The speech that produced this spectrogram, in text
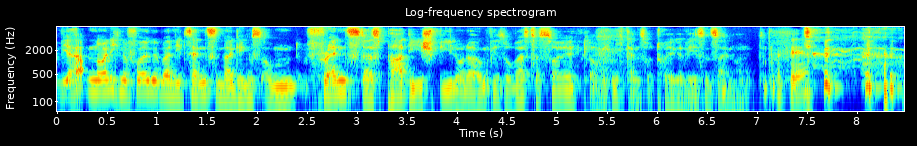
Wir hatten neulich eine Folge über Lizenzen, da ging es um Friends, das Partyspiel oder irgendwie sowas. Das soll, glaube ich, nicht ganz so toll gewesen sein. Und okay.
